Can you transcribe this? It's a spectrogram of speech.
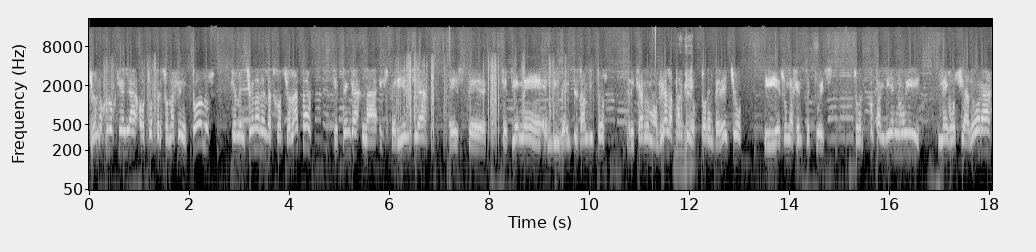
Yo no creo que haya otro personaje de todos los que mencionan en las corcholatas que tenga la experiencia este que tiene en diferentes ámbitos Ricardo Monreal, aparte doctor en Derecho, y es una gente pues sobre todo también muy negociadora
